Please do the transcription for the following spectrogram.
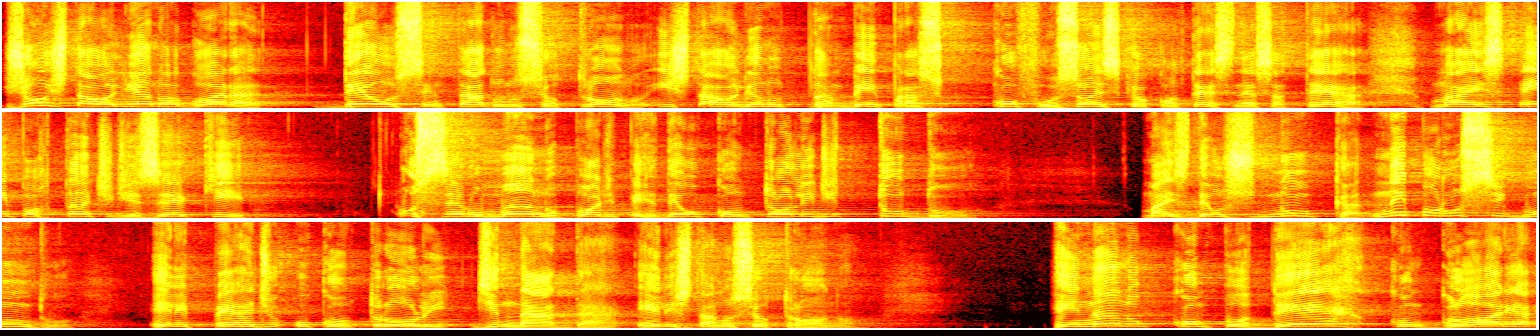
João está olhando agora Deus sentado no seu trono e está olhando também para as confusões que acontecem nessa terra, mas é importante dizer que o ser humano pode perder o controle de tudo, mas Deus nunca, nem por um segundo, ele perde o controle de nada, ele está no seu trono, reinando com poder, com glória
